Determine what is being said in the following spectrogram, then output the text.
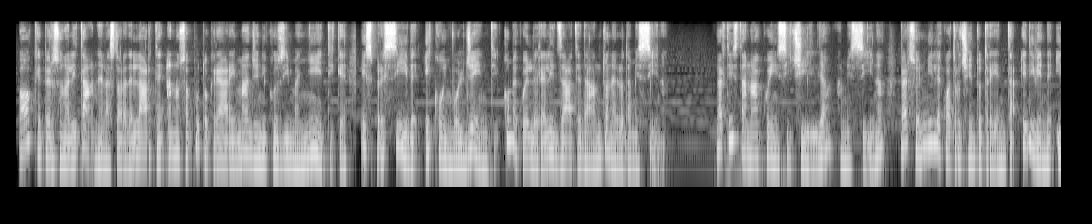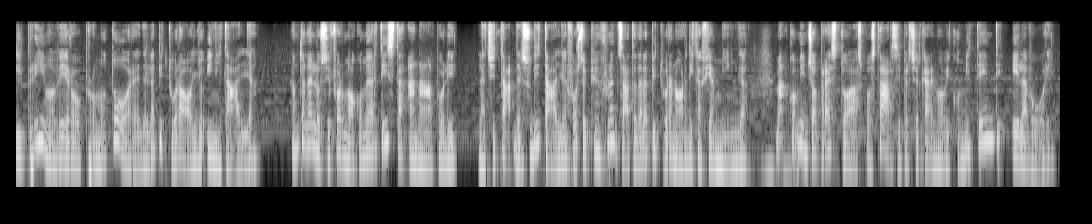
Poche personalità nella storia dell'arte hanno saputo creare immagini così magnetiche, espressive e coinvolgenti come quelle realizzate da Antonello da Messina. L'artista nacque in Sicilia, a Messina, verso il 1430 e divenne il primo vero promotore della pittura a olio in Italia. Antonello si formò come artista a Napoli, la città del sud Italia forse più influenzata dalla pittura nordica fiamminga, ma cominciò presto a spostarsi per cercare nuovi committenti e lavori.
